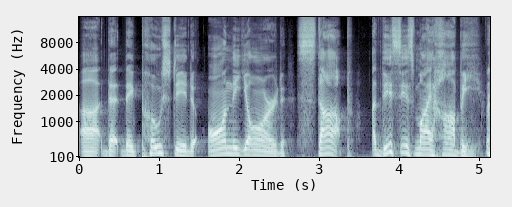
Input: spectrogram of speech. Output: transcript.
uh, that they posted on the yard. Stop. This is my hobby.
